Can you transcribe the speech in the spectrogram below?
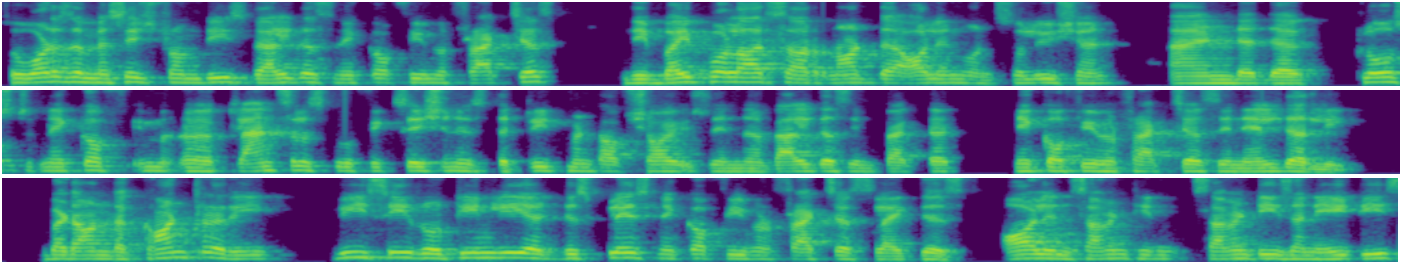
So what is the message from these valgus neck of femur fractures? The bipolars are not the all-in-one solution and the closed neck of uh, cancellous screw fixation is the treatment of choice in uh, valgus impacted neck of femur fractures in elderly. But on the contrary, we see routinely a displaced neck of femur fractures like this, all in 17, 70s and 80s.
